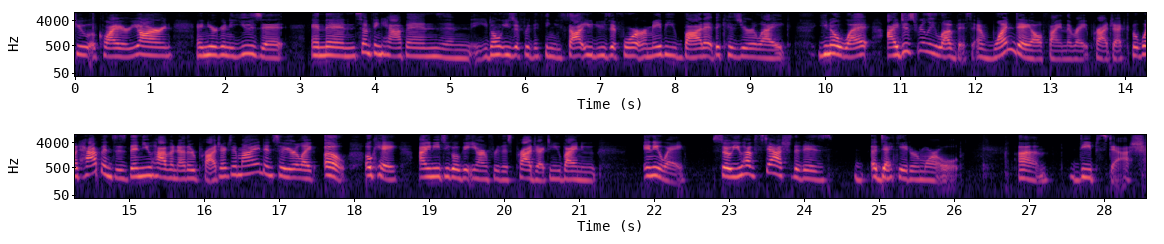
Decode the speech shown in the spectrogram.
to acquire yarn and you're going to use it and then something happens and you don't use it for the thing you thought you'd use it for, or maybe you bought it because you're like, you know what? I just really love this. And one day I'll find the right project. But what happens is then you have another project in mind. And so you're like, oh, okay, I need to go get yarn for this project. And you buy a new, anyway. So you have stash that is a decade or more old. Um, deep stash.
